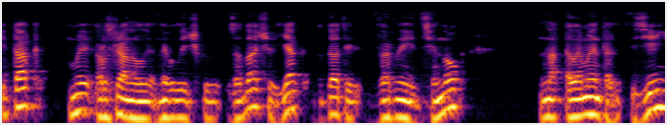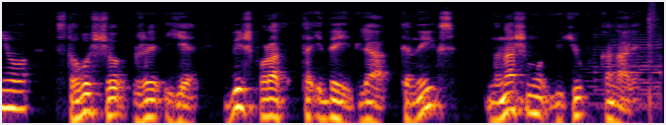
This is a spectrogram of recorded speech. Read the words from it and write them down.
І так, ми розглянули невеличку задачу, як додати дверний дзвінок на елементах Zenio з того, що вже є. Більш порад та ідей для KNX на нашому YouTube каналі.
